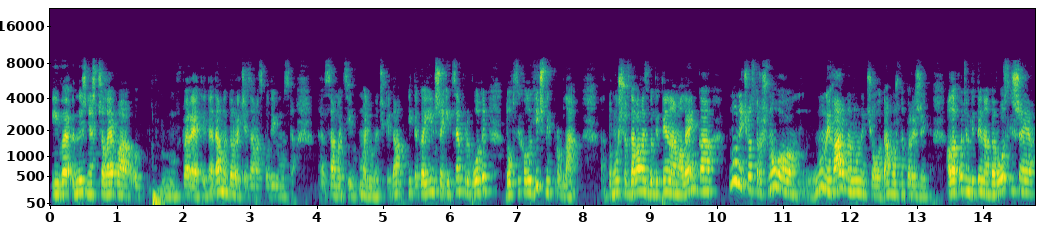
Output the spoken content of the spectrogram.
і нижня щелепа е, вперед іде. Да? Ми, до речі, зараз подивимося саме ці малюночки, да? і таке інше. І це приводить до психологічних проблем. Тому що, здавалось би, дитина маленька, ну нічого страшного, ну не гарно, ну нічого, да, можна пережити. Але потім дитина дорослішає.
